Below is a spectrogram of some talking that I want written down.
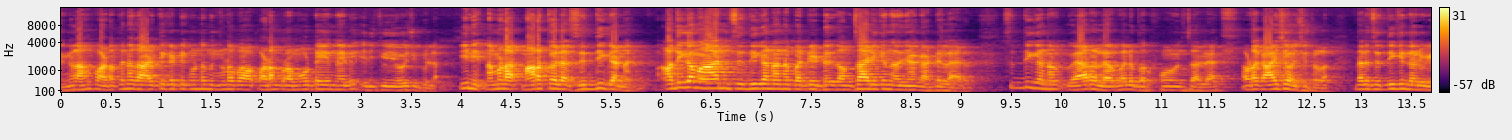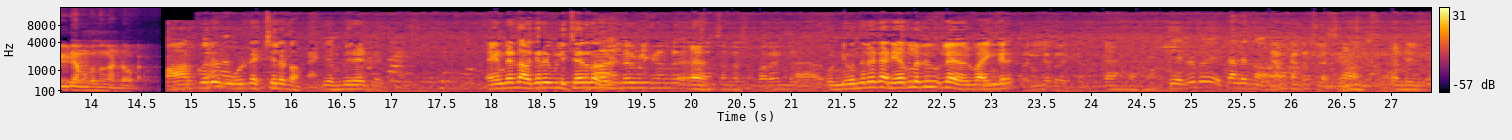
നിങ്ങൾ ആ പടത്തിനെ താഴ്ത്തി കെട്ടിക്കൊണ്ട് നിങ്ങളുടെ പടം പ്രൊമോട്ട് ചെയ്യുന്നതിൽ എനിക്ക് യോജിപ്പില്ല. ഇനി നമ്മുടെ മറക്കൊല്ല സിദ്ധികണ്ണൻ അധികം ആരും സിദ്ധികണ്ണനെ പറ്റിയിട്ട് സംസാരിക്കുന്നത് ഞാൻ കണ്ടില്ലായിരുന്നു. സിദ്ദിഖണ്ണൻ വേറെ ലെവൽ പെർഫോമൻസ് അല്ലേ? അവിടെ കാഴ്ച വെച്ചിട്ടുള്ള. എന്തായാലും സിദ്ദിഖിന്റെ ഒരു വീഡിയോ നമുക്കൊന്ന് കണ്ടുനോക്കാം മാർക്കൊരു ഒരു എങ്ങനെയായിരുന്നു ആൾക്കാർ വിളിച്ചായിരുന്നു? ഉണ്ണിമന്തിന്റെ കരിയറിലൊരു അല്ലേ ഭയങ്കര തിയേറ്ററിൽ പോയി കണ്ടിരുന്നോ? കണ്ടില്ല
